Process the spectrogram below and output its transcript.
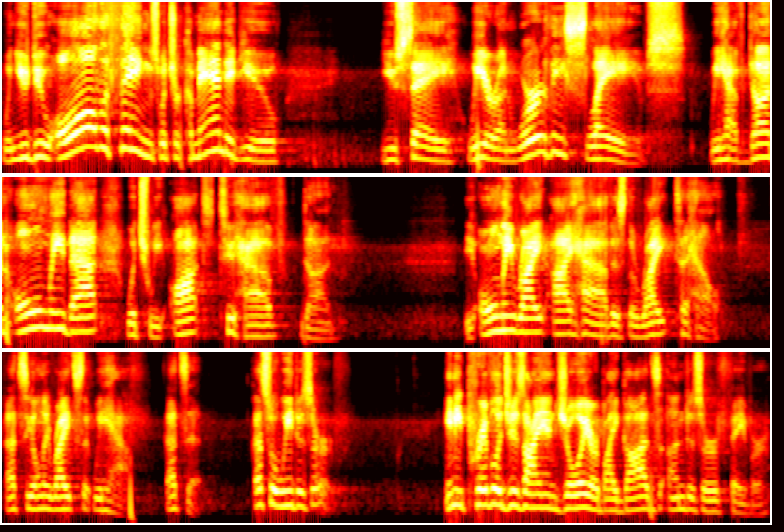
when you do all the things which are commanded you, you say, We are unworthy slaves. We have done only that which we ought to have done. The only right I have is the right to hell. That's the only rights that we have. That's it. That's what we deserve. Any privileges I enjoy are by God's undeserved favor,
